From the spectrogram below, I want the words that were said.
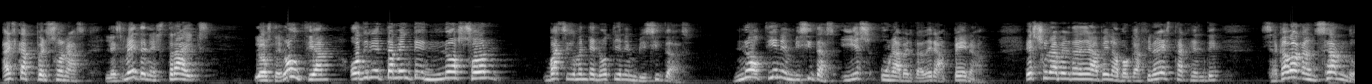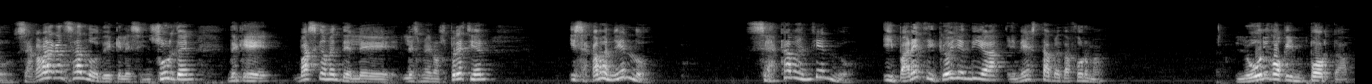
a estas personas les meten strikes, los denuncian o directamente no son, básicamente no tienen visitas. No tienen visitas y es una verdadera pena. Es una verdadera pena porque al final esta gente se acaba cansando, se acaba cansando de que les insulten, de que básicamente les menosprecien y se acaban yendo. Se acaban yendo. Y parece que hoy en día, en esta plataforma, lo único que importa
